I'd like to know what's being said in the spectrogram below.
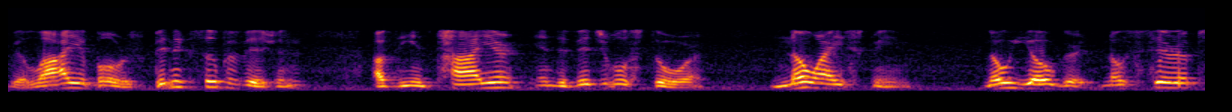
reliable, rabbinic supervision of the entire individual store, no ice cream, no yogurt, no syrups,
